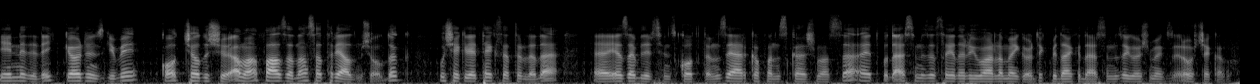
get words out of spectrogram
Yenile dedik. Gördüğünüz gibi kod çalışıyor ama fazladan satır yazmış olduk. Bu şekilde tek satırda da e, yazabilirsiniz kodlarınızı eğer kafanız karışmazsa. Evet bu dersimizde sayıları yuvarlamayı gördük. Bir dahaki dersimizde görüşmek üzere. Hoşçakalın.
